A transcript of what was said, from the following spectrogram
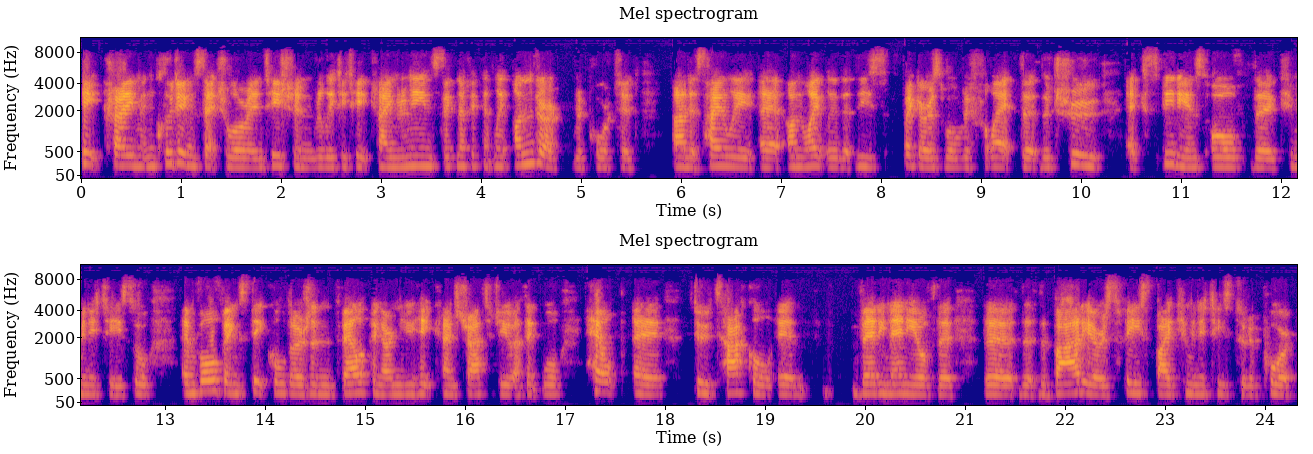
hate crime, including sexual orientation related hate crime, remains significantly underreported and it's highly uh, unlikely that these figures will reflect the, the true experience of the community. So involving stakeholders in developing our new hate crime strategy, I think will help uh, to tackle um, very many of the, the, the, the, barriers faced by communities to report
